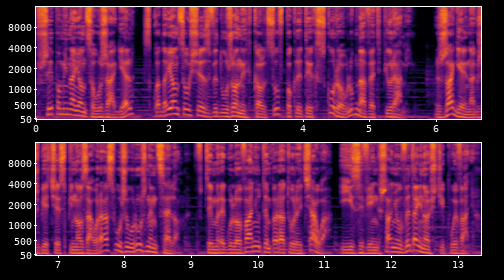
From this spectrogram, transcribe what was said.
przypominającą żagiel, składającą się z wydłużonych kolców pokrytych skórą lub nawet piórami. Żagiel na grzbiecie spinozaura służył różnym celom, w tym regulowaniu temperatury ciała i zwiększaniu wydajności pływania.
